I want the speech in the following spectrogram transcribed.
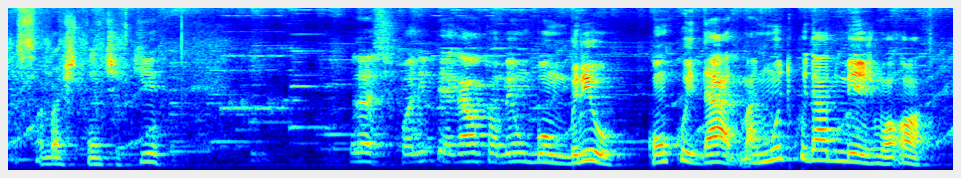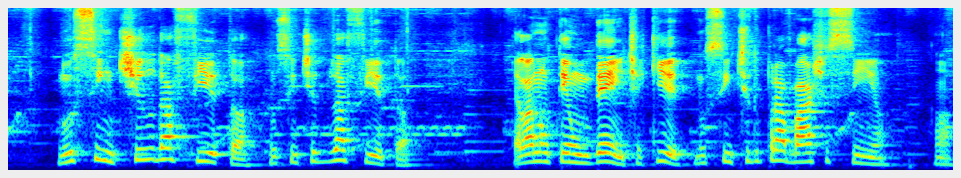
Passar bastante aqui. Vocês podem pegar também um bombril com cuidado, mas muito cuidado mesmo, ó. No sentido da fita, ó. No sentido da fita, ó. Ela não tem um dente aqui? No sentido para baixo assim, ó. ó.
